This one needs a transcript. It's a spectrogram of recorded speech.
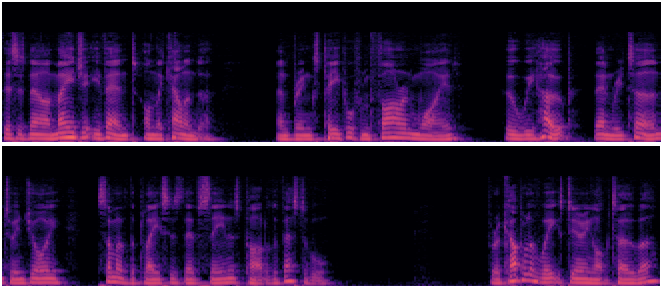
This is now a major event on the calendar and brings people from far and wide who we hope then return to enjoy some of the places they've seen as part of the festival. For a couple of weeks during October,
